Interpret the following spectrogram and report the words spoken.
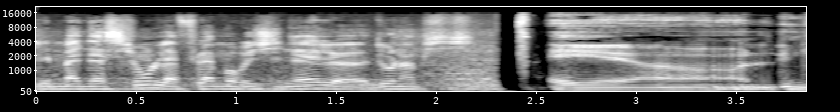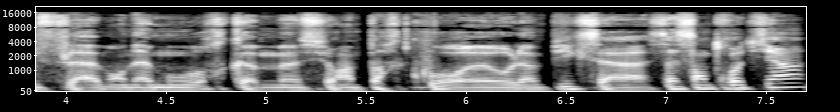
l'émanation de la flamme originelle euh, d'Olympie. Et euh, une flamme en amour comme sur un parcours euh, olympique ça ça s'entretient.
